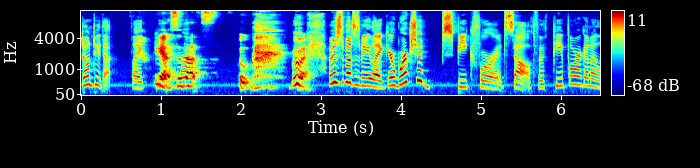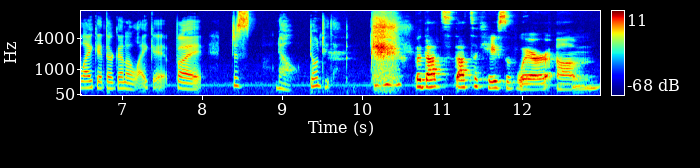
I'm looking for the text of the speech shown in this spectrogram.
don't do that. Like Yeah, so work- that's oh. I was just about to be like, your work should speak for itself. If people are gonna like it, they're gonna like it. But just no, don't do that. But that's that's a case of where um,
